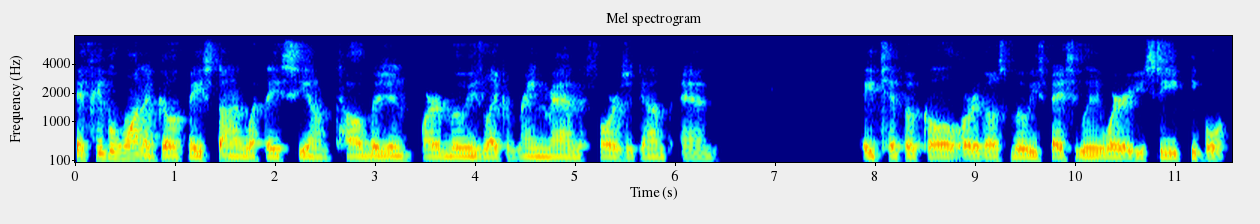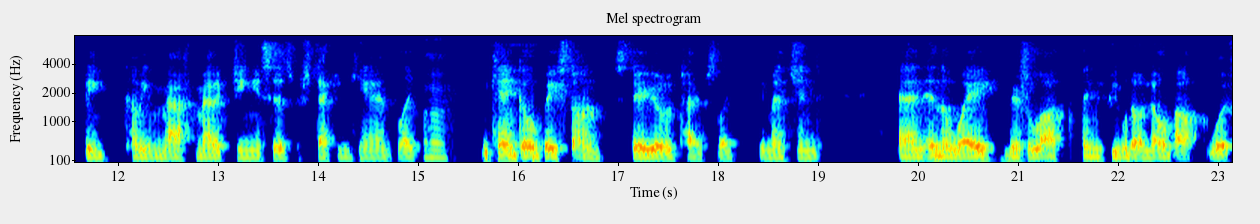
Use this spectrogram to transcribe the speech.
if people want to go based on what they see on television or movies like Rain Man, Forrest Gump, and Atypical, or those movies basically where you see people becoming mathematic geniuses or stacking cans, like, mm-hmm. You can't go based on stereotypes, like you mentioned. And in a way, there's a lot of things people don't know about with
